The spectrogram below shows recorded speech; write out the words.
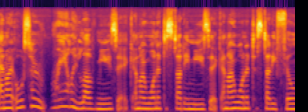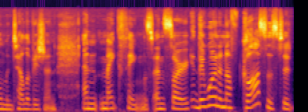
And I also really love music and I wanted to study music and I wanted to study film and television and make things. And so there weren't enough classes to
